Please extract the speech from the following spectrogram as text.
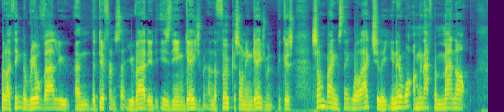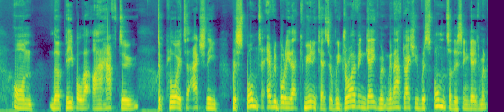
But I think the real value and the difference that you've added is the engagement and the focus on engagement because some banks think, well, actually, you know what? I'm going to have to man up on the people that I have to deploy to actually respond to everybody that communicates. So if we drive engagement, we're going to have to actually respond to this engagement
